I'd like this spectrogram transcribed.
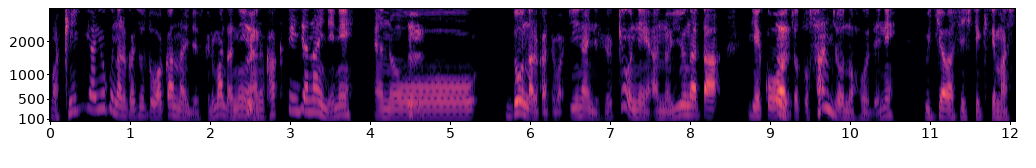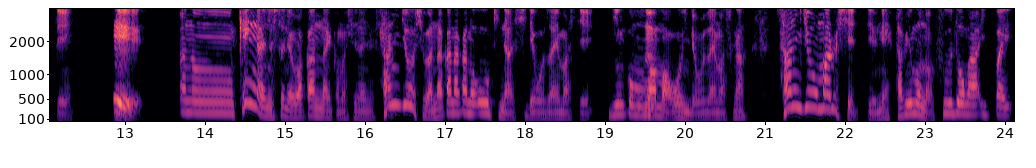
まあ、景気が良くなるかちょっとわかんないですけど、まだね、うんあの確定じゃないんでね、あのーどうなるかっては言えないんですけど、今日ね、あの夕方、下校うんはちょっと三条の方でね、打ち合わせしてきてまして、ええ。あのー県外の人には分かんないかもしれないです三条市はなかなかの大きな市でございまして、人口もまあまあ多いんでございますが、三条マルシェっていうね、食べ物、フードがいっぱい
